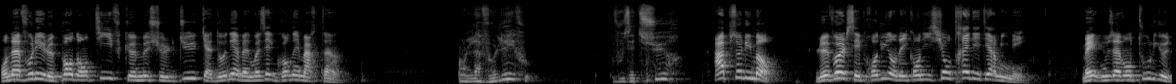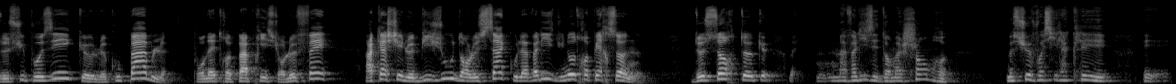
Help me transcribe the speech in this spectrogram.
On a volé le pendentif que monsieur le duc a donné à mademoiselle Gournay-Martin. On l'a volé, vous? Vous êtes sûr? Absolument. Le vol s'est produit dans des conditions très déterminées. Mais nous avons tout lieu de supposer que le coupable, pour n'être pas pris sur le fait, a caché le bijou dans le sac ou la valise d'une autre personne. De sorte que. ma valise est dans ma chambre. Monsieur, voici la clé. et,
